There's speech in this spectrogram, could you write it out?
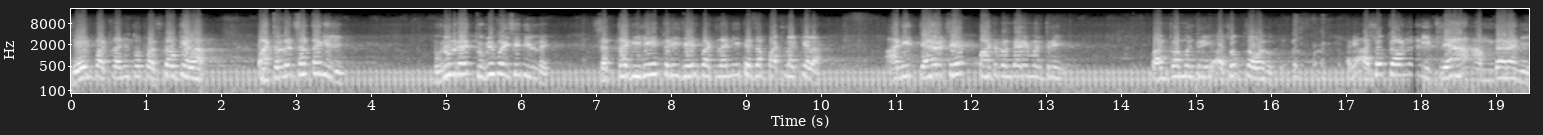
जयंत पाटलांनी तो प्रस्ताव केला. पाठवलं सत्ता गेली. म्हणून काय तुम्ही पैसे दिले नाही सत्ता गेली तरी जयंत पाटलांनी त्याचा पाठलाग केला. आणि त्याचे पाटबंधारे मंत्री बांधकाम मंत्री अशोक चव्हाण होते. आणि अशोक चव्हाण इथल्या आमदारांनी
